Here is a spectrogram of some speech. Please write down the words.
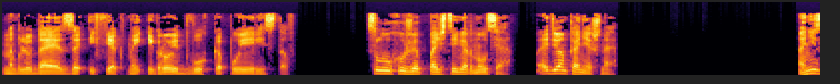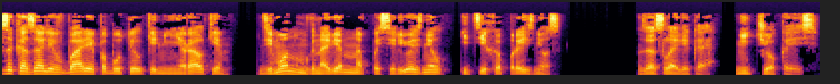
наблюдая за эффектной игрой двух капуэристов. «Слух уже почти вернулся. Пойдем, конечно». Они заказали в баре по бутылке минералки. Димон мгновенно посерьезнел и тихо произнес. «За Славика, не чокаясь».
